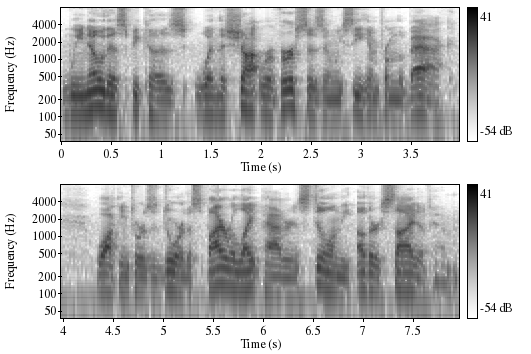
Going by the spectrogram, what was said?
We know this because when the shot reverses and we see him from the back walking towards the door, the spiral light pattern is still on the other side of him,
